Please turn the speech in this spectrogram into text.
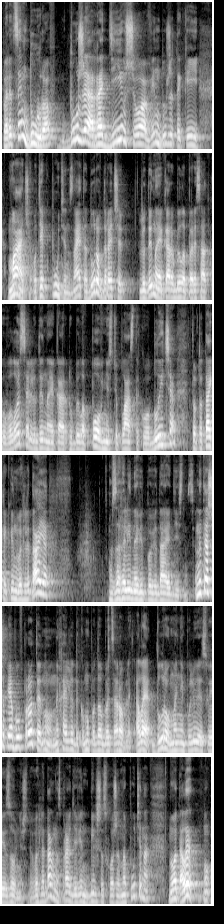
Перед цим Дуров дуже радів, що він дуже такий мачо, от як Путін. Знаєте, Дуров, до речі, людина, яка робила пересадку волосся, людина, яка робила повністю пластику обличчя. Тобто, так як він виглядає, взагалі не відповідає дійсності. Не те, щоб я був проти, ну нехай люди кому подобається роблять. Але Дуров маніпулює своєю зовнішньою. Виглядав насправді він більше схожий на Путіна. Ну от, але ну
